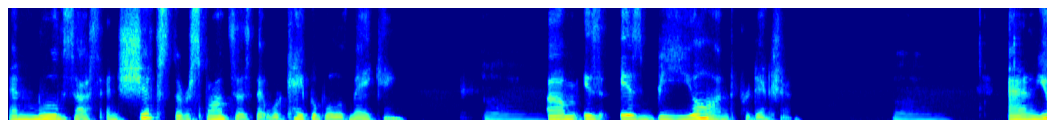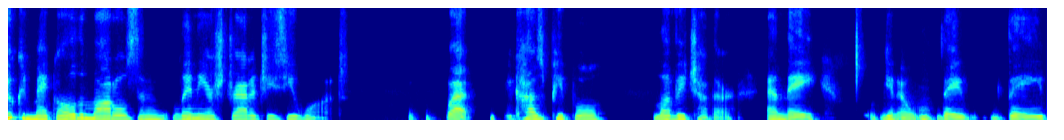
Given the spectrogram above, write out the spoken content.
and moves us and shifts the responses that we're capable of making mm. um, is is beyond prediction. Mm. And you can make all the models and linear strategies you want, but because people love each other and they you know they they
